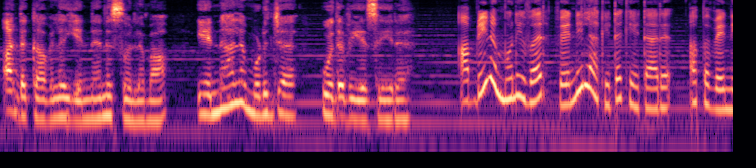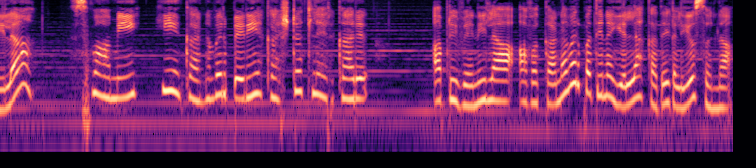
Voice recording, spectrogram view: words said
அந்த கவலை என்னன்னு சொல்லுமா? என்னால முடிஞ்ச உதவிய செய்யற அப்படின்னு முனிவர் வெண்ணிலா கிட்ட கேட்டாரு. அப்ப வெண்ணிலா சுவாமி என் கணவர் பெரிய கஷ்டத்துல இருக்காரு. அப்படி வெண்ணிலா அவ கணவர் பத்தின எல்லா கதைகளையும் சொன்னா.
